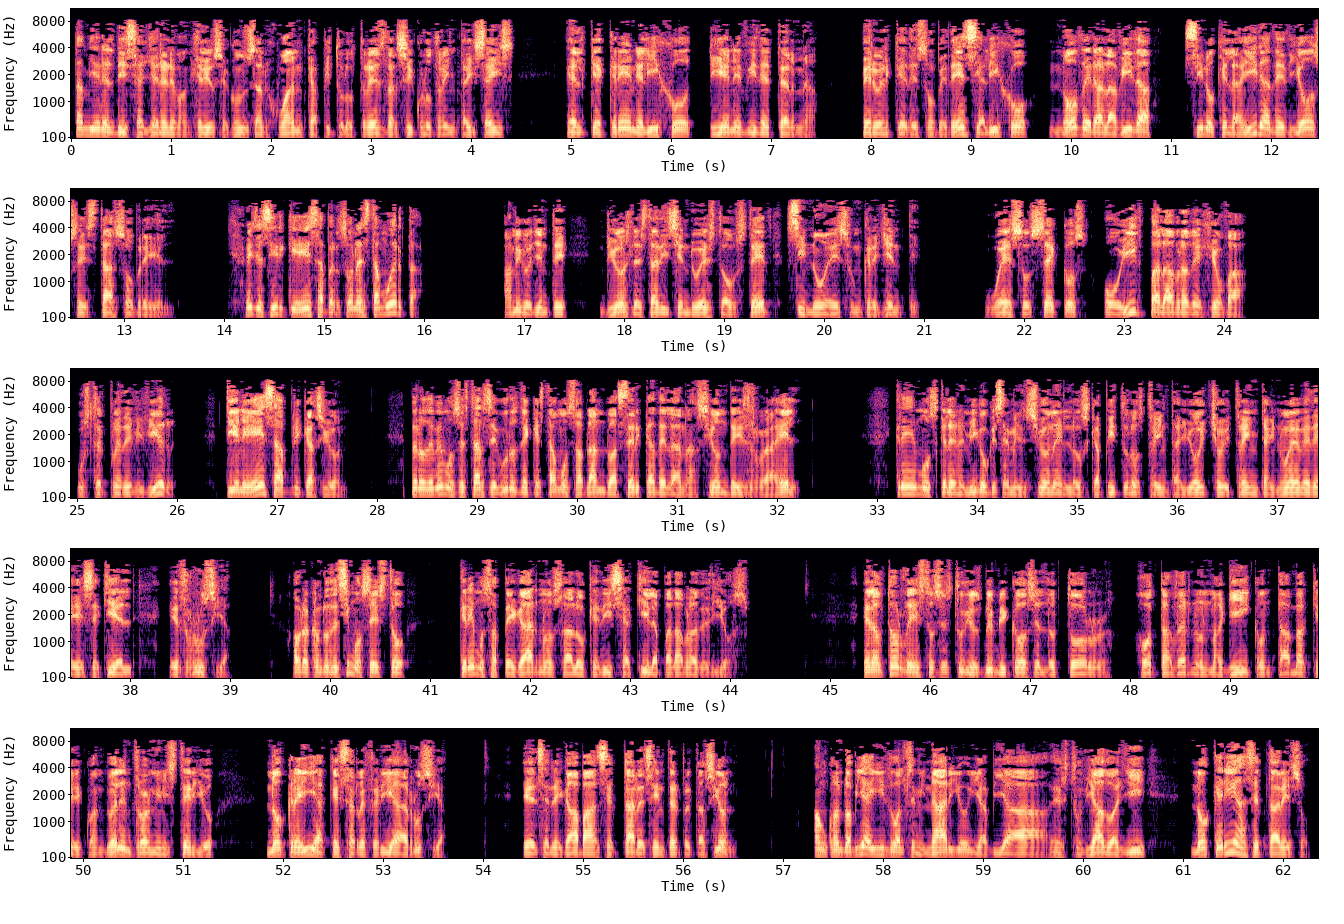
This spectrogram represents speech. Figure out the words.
También él dice allá en el Evangelio según San Juan capítulo tres versículo treinta y seis, El que cree en el Hijo tiene vida eterna, pero el que desobedece al Hijo no verá la vida, sino que la ira de Dios está sobre él. Es decir, que esa persona está muerta. Amigo oyente, Dios le está diciendo esto a usted si no es un creyente. Huesos secos, oíd palabra de Jehová. Usted puede vivir. Tiene esa aplicación pero debemos estar seguros de que estamos hablando acerca de la nación de Israel. Creemos que el enemigo que se menciona en los capítulos 38 y 39 de Ezequiel es Rusia. Ahora, cuando decimos esto, queremos apegarnos a lo que dice aquí la palabra de Dios. El autor de estos estudios bíblicos, el doctor J. Vernon McGee, contaba que cuando él entró al ministerio, no creía que se refería a Rusia. Él se negaba a aceptar esa interpretación aun cuando había ido al seminario y había estudiado allí, no quería aceptar eso.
